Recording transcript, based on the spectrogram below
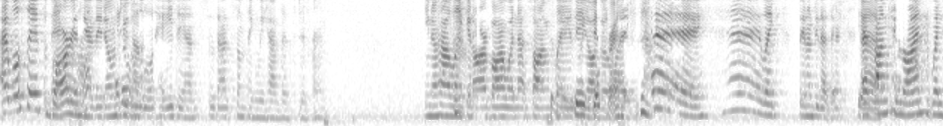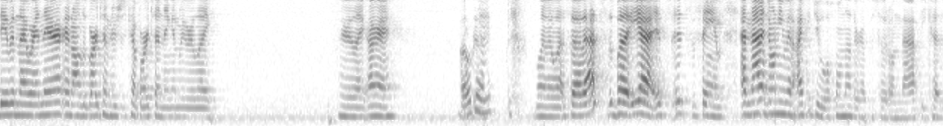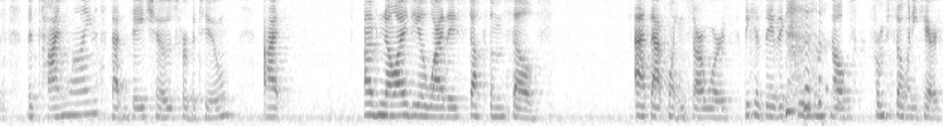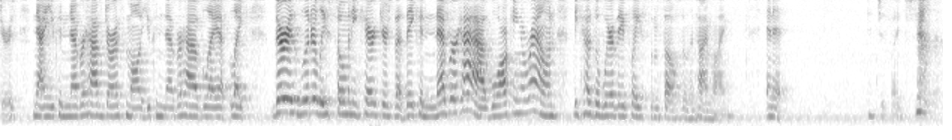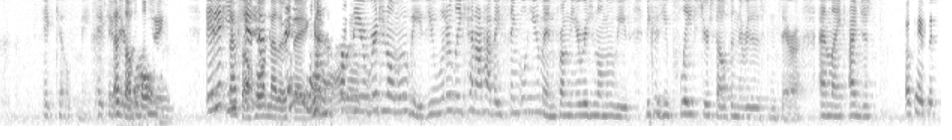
I will say at the bar in there they don't do don't the know. little hay dance, so that's something we have that's different. You know how like in our bar when that song plays, we all difference. go like, "Hey, hey!" Like they don't do that there. Yeah. That song came on when David and I were in there, and all the bartenders just kept bartending, and we were like, we were like, okay. Okay. Let it let- So that's, but yeah, it's it's the same, and that don't even. I could do a whole nother episode on that because the timeline that they chose for Batuu, I, I have no idea why they stuck themselves at that point in Star Wars because they've excluded themselves from so many characters. Now you can never have Darth Maul, you can never have Leia. Like there is literally so many characters that they can never have walking around because of where they place themselves in the timeline, and it, it just, I just, it kills me. It, That's it a whole- thing. it, it, you That's can't whole have nother thing. anyone from the original movies. You literally cannot have a single human from the original movies because you placed yourself in the Resistance era. And like, I just, okay but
